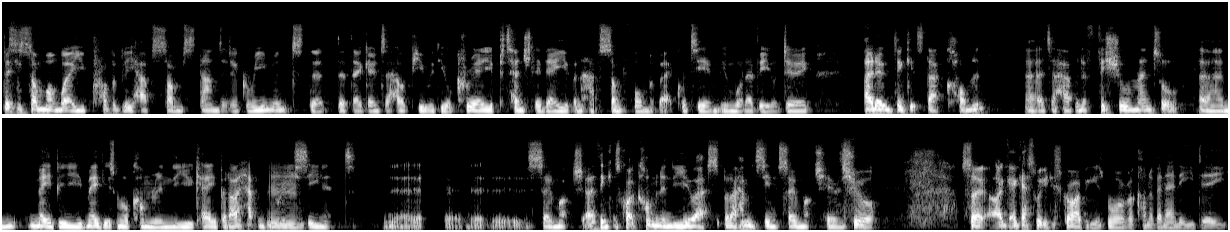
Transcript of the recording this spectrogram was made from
this is someone where you probably have some standard agreement that that they're going to help you with your career. You potentially they even have some form of equity in, in whatever you're doing. I don't think it's that common uh, to have an official mentor. Um, maybe maybe it's more common in the UK, but I haven't mm. really seen it uh, uh, so much. I think it's quite common in the US, but I haven't seen it so much here. sure. So I, guess what you're describing is more of a kind of an NED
